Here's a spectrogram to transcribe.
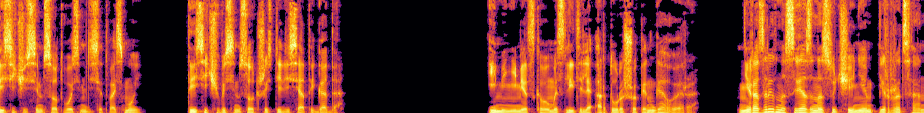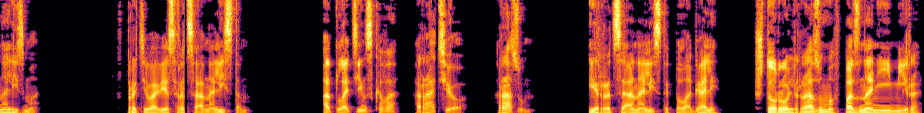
1788-1860 года. Имя немецкого мыслителя Артура Шопенгауэра неразрывно связано с учением иррационализма. В противовес рационалистам от латинского «ratio» – разум. Иррационалисты полагали, что роль разума в познании мира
